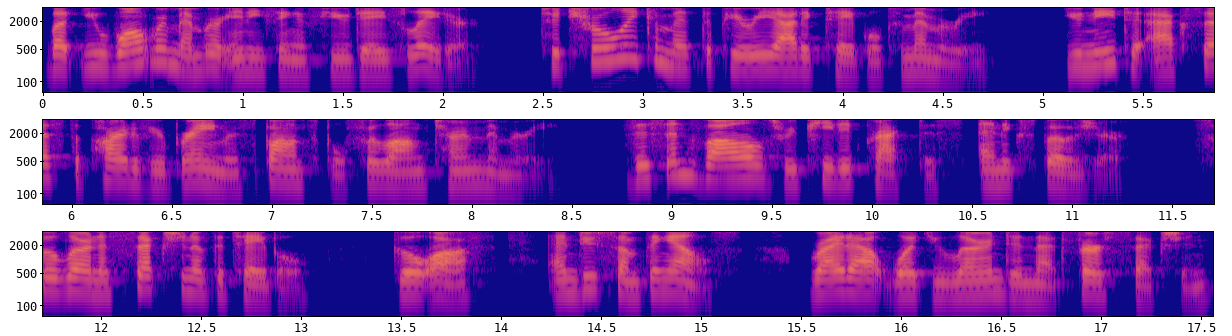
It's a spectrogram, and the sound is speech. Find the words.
but you won't remember anything a few days later. To truly commit the periodic table to memory, you need to access the part of your brain responsible for long-term memory. This involves repeated practice and exposure. So learn a section of the table, go off and do something else. Write out what you learned in that first section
